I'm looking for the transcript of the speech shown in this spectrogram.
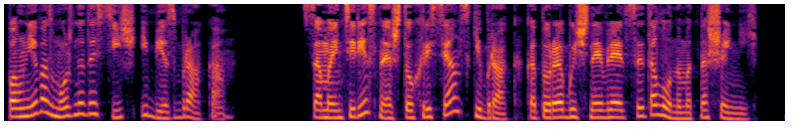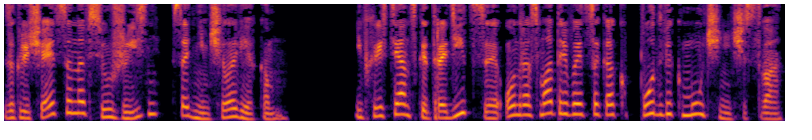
вполне возможно достичь и без брака. Самое интересное, что христианский брак, который обычно является эталоном отношений, заключается на всю жизнь с одним человеком. И в христианской традиции он рассматривается как подвиг мученичества,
